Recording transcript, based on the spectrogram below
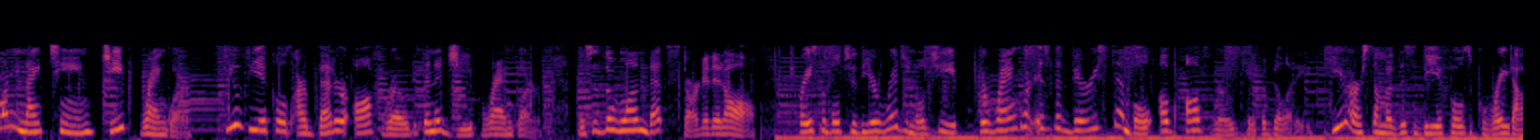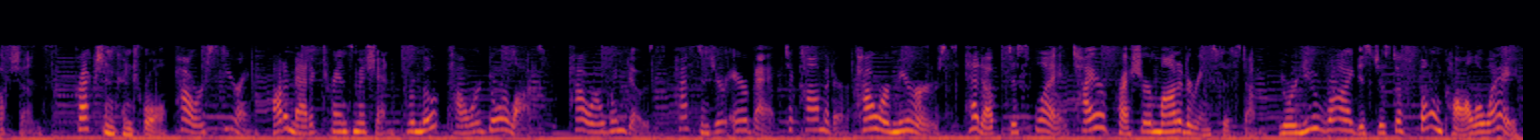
2019 Jeep Wrangler. Few vehicles are better off-road than a Jeep Wrangler. This is the one that started it all. Traceable to the original Jeep, the Wrangler is the very symbol of off-road capability. Here are some of this vehicle's great options. Traction control, power steering, automatic transmission, remote power door locks, power windows, passenger airbag, tachometer, power mirrors, head-up display, tire pressure monitoring system. Your new ride is just a phone call away.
